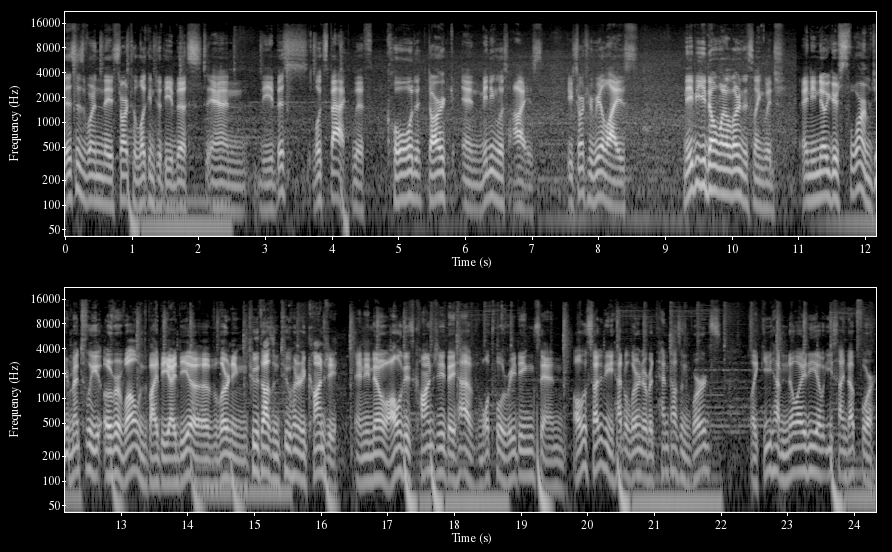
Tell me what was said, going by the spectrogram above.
this is when they start to look into the abyss. And the abyss looks back with cold, dark, and meaningless eyes. You start to realize maybe you don't want to learn this language. And you know you're swarmed, you're mentally overwhelmed by the idea of learning 2,200 kanji. And you know, all of these kanji, they have multiple readings and all of a sudden you had to learn over 10,000 words. Like you have no idea what you signed up for.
